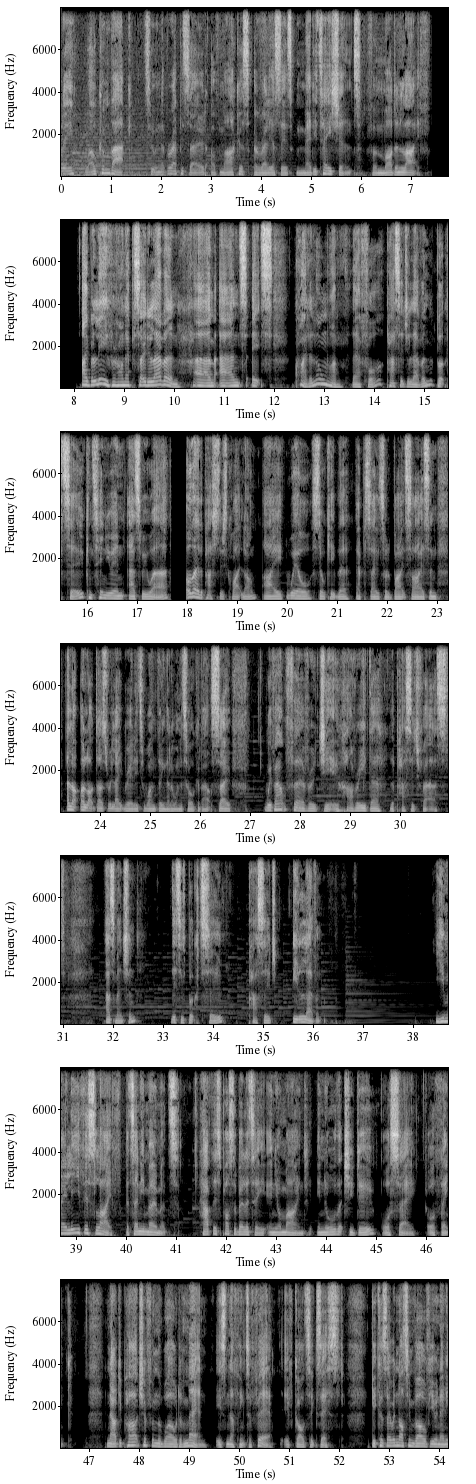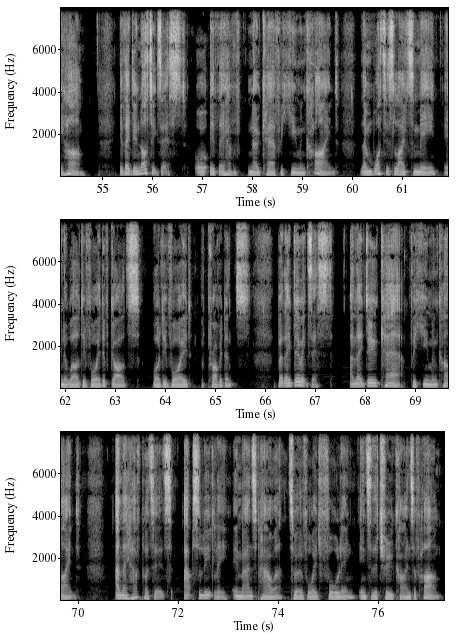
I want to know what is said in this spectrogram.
everybody. Welcome back to another episode of Marcus Aurelius's Meditations for Modern Life. I believe we're on episode 11, um, and it's quite a long one, therefore. Passage 11, Book 2, continuing as we were. Although the passage is quite long, I will still keep the episode sort of bite sized, and a lot, a lot does relate really to one thing that I want to talk about. So, without further ado, I'll read the, the passage first. As mentioned, this is Book 2, Passage 11. You may leave this life at any moment. Have this possibility in your mind in all that you do or say or think. Now, departure from the world of men is nothing to fear if gods exist, because they would not involve you in any harm. If they do not exist, or if they have no care for humankind, then what is life to me in a world devoid of gods or devoid of providence? But they do exist, and they do care for humankind, and they have put it absolutely in man's power to avoid falling into the true kinds of harm.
